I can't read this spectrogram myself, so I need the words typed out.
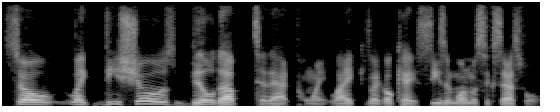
So like these shows build up to that point. Like like okay, season 1 was successful.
